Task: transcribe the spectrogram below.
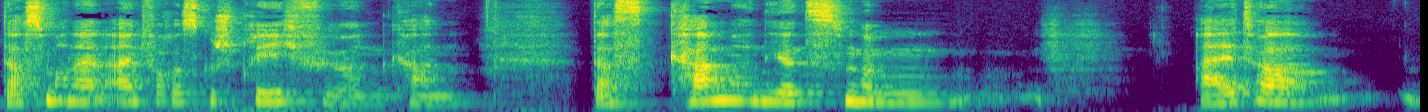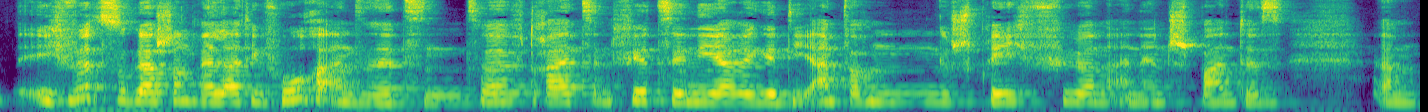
dass man ein einfaches Gespräch führen kann. Das kann man jetzt mit dem Alter, ich würde es sogar schon relativ hoch ansetzen, 12, 13, 14-Jährige, die einfach ein Gespräch führen, ein entspanntes. Ähm,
